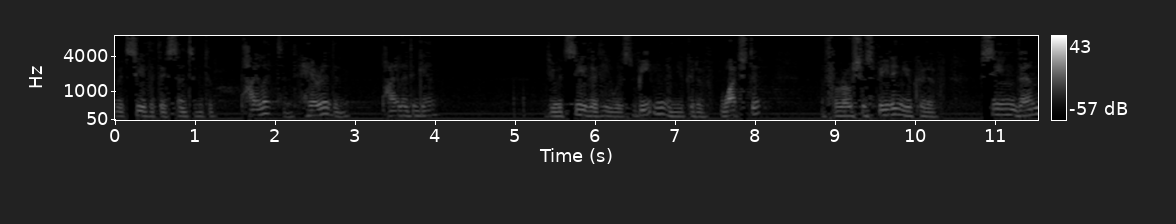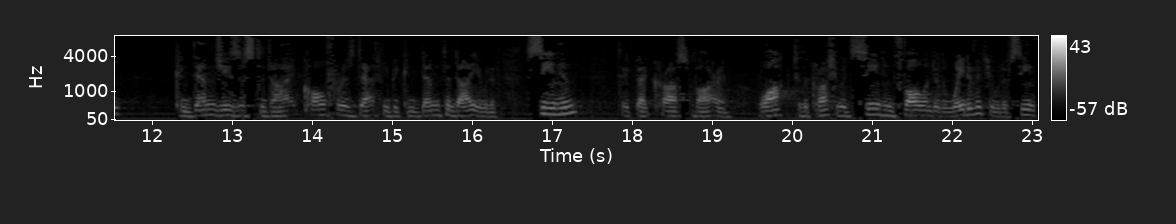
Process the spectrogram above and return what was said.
You would see that they sent him to Pilate and Herod and Pilate again you would see that he was beaten, and you could have watched it a ferocious beating. You could have seen them condemn Jesus to die, call for his death. He'd be condemned to die. You would have seen him take that crossbar and walk to the cross. You would have seen him fall under the weight of it. You would have seen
